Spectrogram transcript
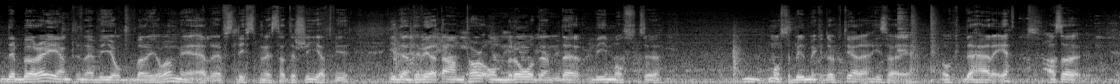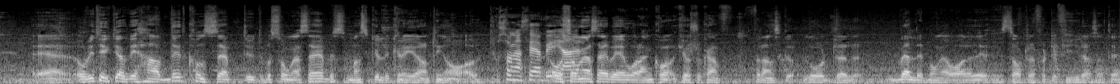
det börjar egentligen när vi jobb, började jobba med LRFs livsmedelsstrategi. Att vi identifierar ett antal områden där vi måste, måste bli mycket duktigare i Sverige. Och det här är ett. Alltså Eh, och vi tyckte att vi hade ett koncept ute på Sånga Säby som man skulle kunna göra någonting av. Sånga Säby är? Och Sånga Säby är vår kurs och konferensgård väldigt många var. Det startade 44 så att det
